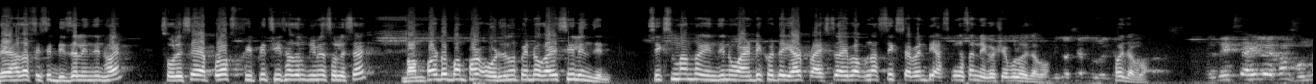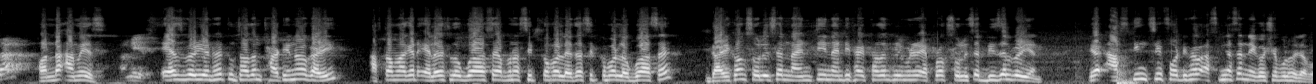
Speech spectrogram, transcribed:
ডেৰ হাজাৰ চি চি ডিজেল ইঞ্জিন হয়। চলিছে approx fifty three thousand kilometre চলিছে। বাম্পাৰ টু বাম্পাৰ অৰিজিনেল পেণ্টৰ গাড়ী চিল ইঞ্জিন ছিক্স মান্থৰ ইঞ্জিন ৱাৰেণ্টিৰ সৈতে ইয়াৰ প্ৰাইচটো আহিব আপোনাৰ ছিক্স ছেভেণ্টি আস্কিং আছে নেগচিয়েবল হৈ যাব। হৈ যাব। হোণ্ডা আমেজ আমি এছ ভেৰিয়েণ্ট হয় টু থাউজেণ্ড থাৰ্টিনৰ গাড়ী। আফটাৰ মাৰ্কেট এলএছ লগোৱা আছে আপোনাৰ seat cover leather seat cover লগোৱা আছে। গাড়ীখন চলিছে ninety ninety five thousand kilometre approx চলিছে ডিজেল ভেৰিয়েণ্ট ইয়াৰ asking three forty five asking আছে নেগচিয়েবল হৈ যাব।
